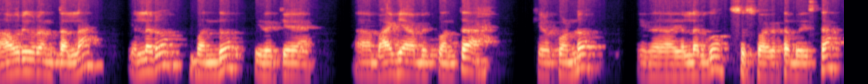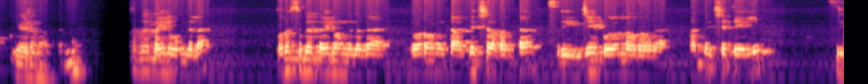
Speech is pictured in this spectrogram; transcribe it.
ಅವ್ರಿವ್ರಂತಲ್ಲ, ಎಲ್ಲರೂ ಬಂದು ಇದಕ್ಕೆ ಭಾಗಿಯಾಗಬೇಕು ಅಂತ ಕೇಳ್ಕೊಂಡು ಈಗ ಎಲ್ಲರಿಗೂ ಸುಸ್ವಾಗತ ಬಯಸ್ತಾ ಎರಡು ಮಾತನ್ನು ಬೈಲಹೊಂಗಲ. ಪುರಸಭೆ ಬೈಲಹೊಂಗಲದ ಗೌರವಾನ್ವಿತ ಅಧ್ಯಕ್ಷರಾದಂತ ಶ್ರೀ ವಿಜಯ್ ಬೋಳನ್ ಅವರವರ ಅಧ್ಯಕ್ಷತೆಯಲ್ಲಿ ಶ್ರೀ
